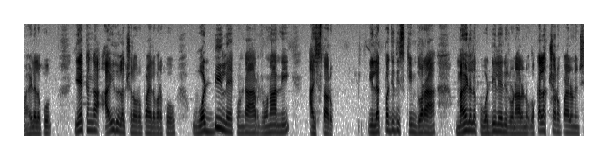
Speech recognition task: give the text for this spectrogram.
మహిళలకు ఏకంగా ఐదు లక్షల రూపాయల వరకు వడ్డీ లేకుండా రుణాన్ని ఇస్తారు. ఈ లక్పత్ స్కీమ్ ద్వారా మహిళలకు వడ్డీ లేని రుణాలను ఒక లక్ష రూపాయల నుంచి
